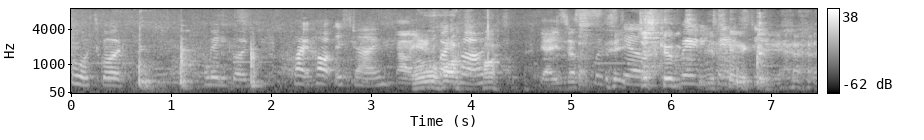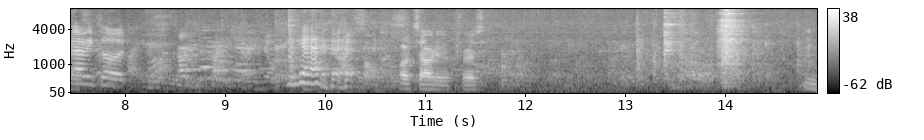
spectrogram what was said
Oh, it's good. Really good. Quite hot this time. Oh, Oh, yeah. Quite hot, hot. hot. yeah, it's just But still Just cooked. really You're tasty. Very good. Yeah. Oh, it's already up first. Hmm.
